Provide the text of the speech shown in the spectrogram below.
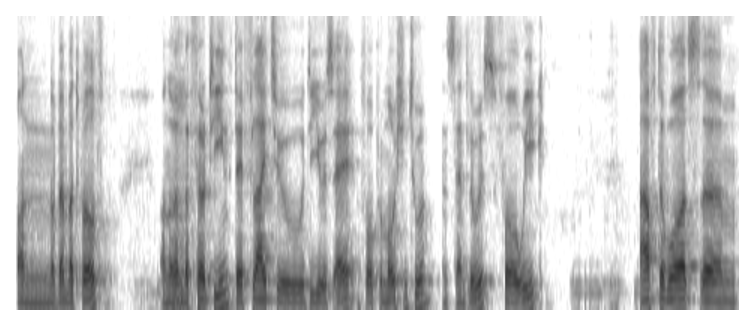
on November 12th. On November 13th, they fly to the USA for a promotion tour in St. Louis for a week. Afterwards, um,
